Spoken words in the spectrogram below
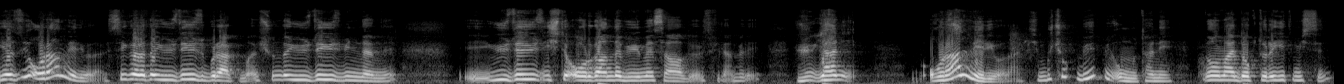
yazıyor oran veriyorlar. Sigarada yüzde yüz bırakma, şunda yüzde yüz bilmem ne, E, yüzde yüz işte organda büyüme sağlıyoruz filan böyle. Yani oran veriyorlar. Şimdi bu çok büyük bir umut. Hani normal doktora gitmişsin,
